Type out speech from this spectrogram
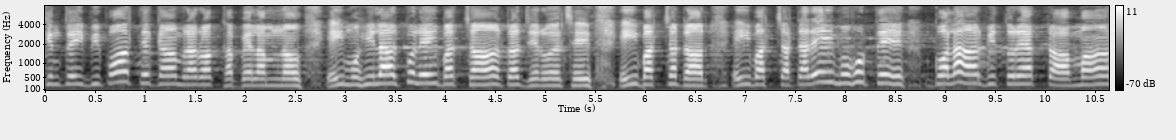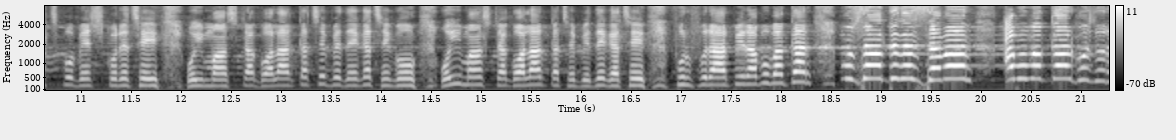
কিন্তু এই বিপদ থেকে আমরা রক্ষা পেলাম না। এই মহিলার কোলে এই বাচ্চাটা যে রয়েছে, এই বাচ্চাটার এই বাচ্চাটার এই মুহূর্তে গলার ভিতরে একটা মাছ প্রবেশ করেছে। ওই মাছটা গলার কাছে বেঁধে গেছে গো, ওই মাছটা গলার কাছে বেঁধে গেছে। ফুরফুরার পীর আবু বাকার, মুসাদ্দিদের আবু বাকার হুজুর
